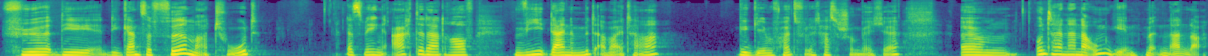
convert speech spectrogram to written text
für die, die ganze Firma tut. Deswegen achte darauf, wie deine Mitarbeiter, gegebenenfalls, vielleicht hast du schon welche, ähm, untereinander umgehen miteinander,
